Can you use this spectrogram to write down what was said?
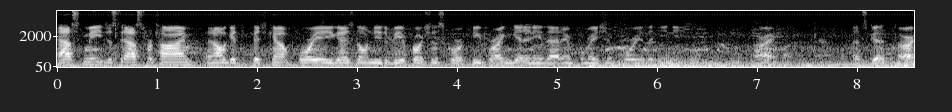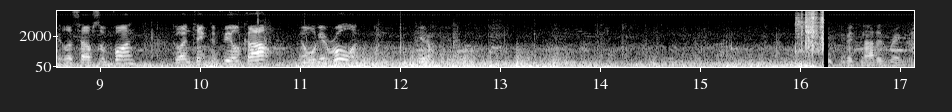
ask me, just ask for time, and I'll get the pitch count for you. You guys don't need to be approaching the scorekeeper. I can get any of that information for you that you need. All right, that's good. All right, let's have some fun. Go ahead and take the field, Kyle, and we'll get rolling. Beautiful. if it's not a rigger.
